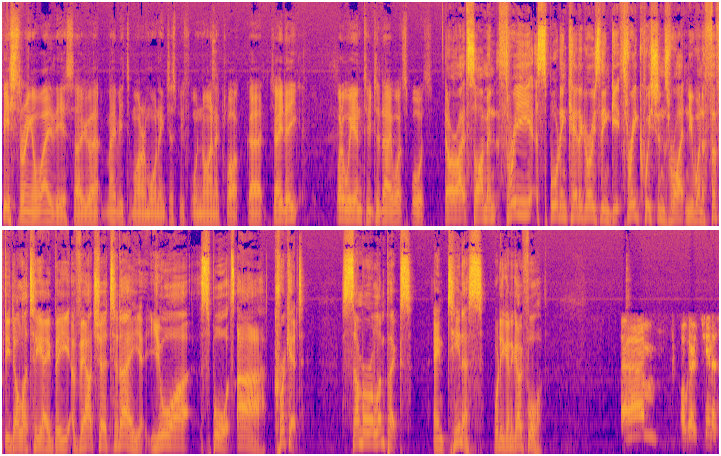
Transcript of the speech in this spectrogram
festering away there. So uh, maybe tomorrow morning, just before nine o'clock. Uh, JD, what are we into today? What sports? All right, Simon. Three sporting categories, then get three questions right, and you win a $50 TAB voucher. Today, your sports are cricket, Summer Olympics, and tennis. What are you going to go for? Um, I'll go tennis.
